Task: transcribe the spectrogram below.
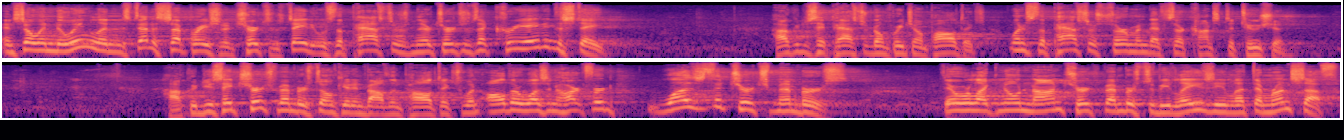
And so in New England, instead of separation of church and state, it was the pastors and their churches that created the state. How could you say, Pastor, don't preach on politics? When it's the pastor's sermon, that's their constitution. How could you say church members don't get involved in politics when all there was in Hartford was the church members? There were like no non church members to be lazy and let them run stuff.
